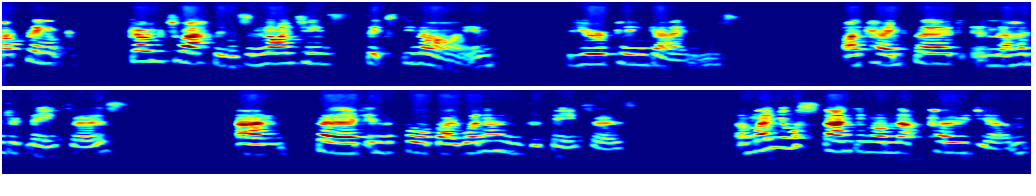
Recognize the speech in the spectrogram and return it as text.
I think going to Athens in 1969, the European Games, I came third in the 100 metres and third in the 4 by 100 metres. And when you're standing on that podium,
